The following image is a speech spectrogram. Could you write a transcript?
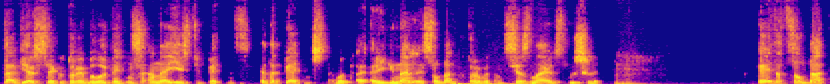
та версия, которая была у «Пятницы», она есть у «Пятницы». Это «Пятничная». Вот оригинальный солдат, который в этом все знают, слышали. Угу. Этот солдат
